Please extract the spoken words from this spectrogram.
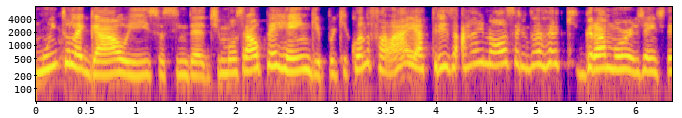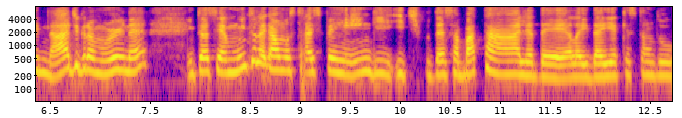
muito legal isso, assim, de, de, mostrar o perrengue, porque quando fala, ai, atriz, ai, nossa, que, que glamour, gente, tem nada de glamour, né? Então, assim, é muito legal mostrar esse perrengue e, tipo, dessa batalha dela, e daí a questão do,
